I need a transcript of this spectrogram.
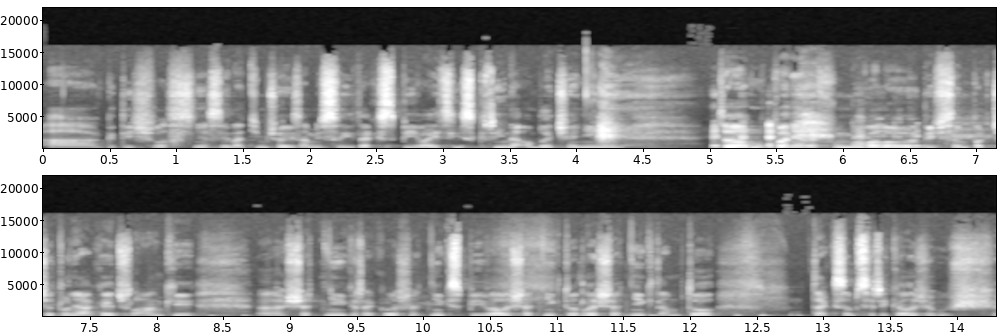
A když vlastně si nad tím člověk zamyslí, tak zpívající skříň na oblečení, to úplně nefungovalo, když jsem pak četl nějaké články, eh, šatník řekl, šatník zpíval, šatník tohle, šatník tamto, tak jsem si říkal, že už,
